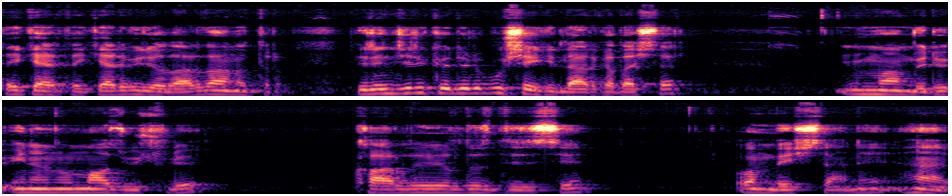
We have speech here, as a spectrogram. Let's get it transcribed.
teker teker videolarda anlatırım. Birincilik ödülü bu şekilde arkadaşlar. Ünvan veriyor. İnanılmaz güçlü. Karlı Yıldız dizisi 15 tane ha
